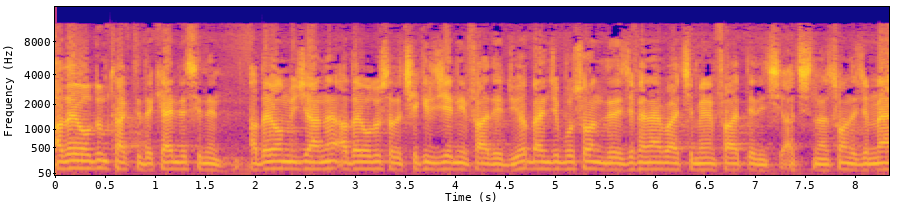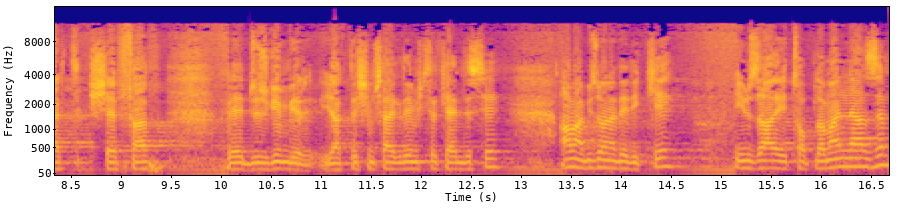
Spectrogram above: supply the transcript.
aday olduğum takdirde kendisinin aday olmayacağını, aday olursa da çekileceğini ifade ediyor. Bence bu son derece Fenerbahçe menfaatleri açısından son derece mert, şeffaf ve düzgün bir yaklaşım sergilemiştir kendisi. Ama biz ona dedik ki imzayı toplaman lazım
